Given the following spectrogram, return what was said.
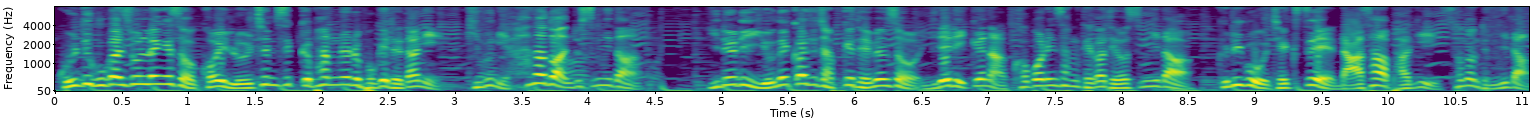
골드 구간 솔랭에서 거의 롤챔스급 합류를 보게 되다니 기분이 하나도 안 좋습니다. 이렐이 요네까지 잡게 되면서 이렐이 꽤나 커버린 상태가 되었습니다. 그리고 잭스의 나사 박이 선언됩니다.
